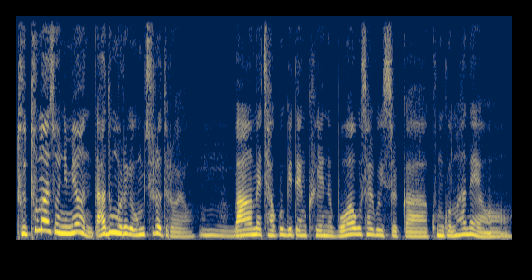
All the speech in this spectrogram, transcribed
두툼한 손이면 나도 모르게 움츠러들어요. 음. 마음에 자국이 된 그 애는 뭐하고 살고 있을까 궁금하네요.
